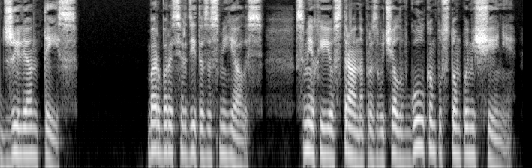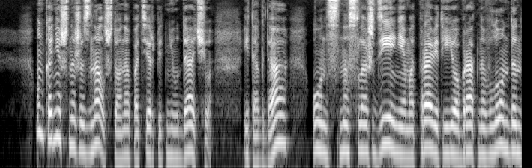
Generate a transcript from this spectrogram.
Джиллиан Тейс. Барбара сердито засмеялась. Смех ее странно прозвучал в гулком пустом помещении. Он, конечно же, знал, что она потерпит неудачу, и тогда он с наслаждением отправит ее обратно в Лондон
